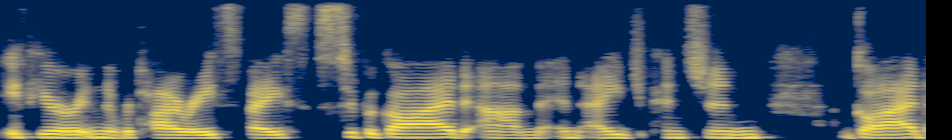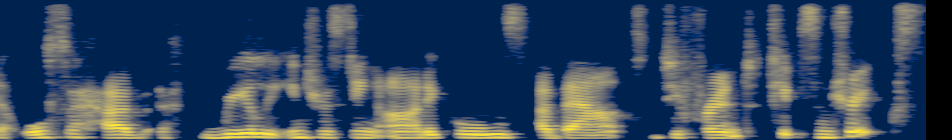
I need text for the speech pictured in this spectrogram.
if you're in the retiree space, Super Guide um, and Age Pension Guide also have really interesting articles about different tips and tricks.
